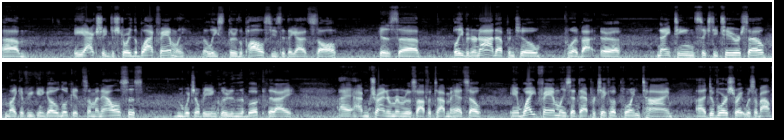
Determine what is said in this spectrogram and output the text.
Um, he actually destroyed the black family, at least through the policies that they got installed, because. Uh, believe it or not, up until what about uh, 1962 or so. Like if you can go look at some analysis, which will be included in the book that I, I I'm trying to remember this off the top of my head. So in white families at that particular point in time, uh, divorce rate was about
